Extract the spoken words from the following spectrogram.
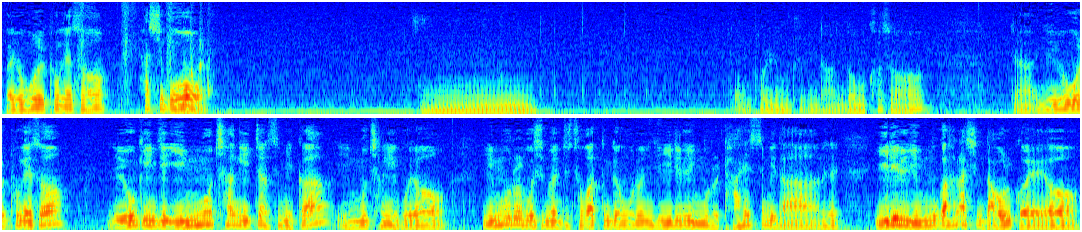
그러니까 요걸 통해서 하시고 음, 좀 볼륨을 줄인다. 너무 커서. 자, 이제 요걸 통해서, 여기 이제 임무창이 있지 않습니까? 임무창이고요. 임무를 보시면 이제 저 같은 경우는 이제 일일 임무를 다 했습니다. 그래서 일일 임무가 하나씩 나올 거예요.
